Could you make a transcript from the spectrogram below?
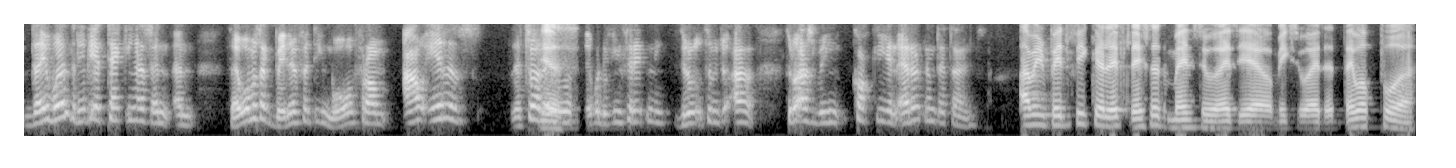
they weren't really attacking us and and they were almost like benefiting more from our errors. That's why they, were, Yes. they were looking threatening through through uh, through us being cocky and arrogant at times. I mean Benfica. Let's let's not mince words here or mix words. They were poor.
